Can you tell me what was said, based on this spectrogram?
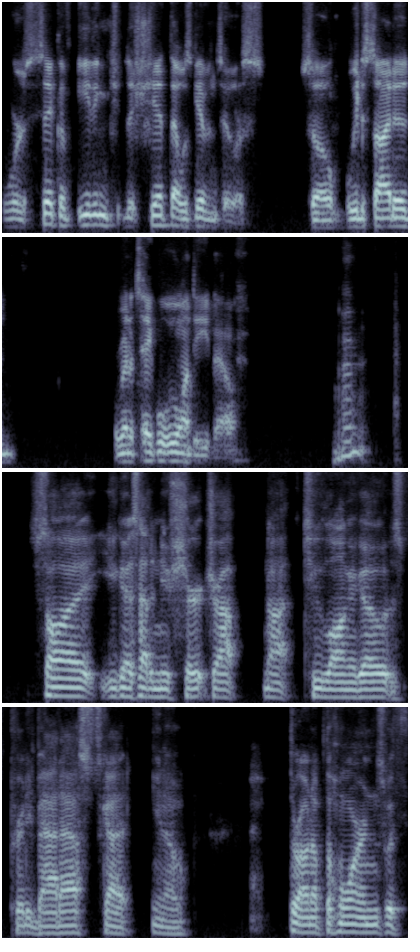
were sick of eating the shit that was given to us. So we decided we're going to take what we want to eat now. All right. Saw you guys had a new shirt drop not too long ago. It was pretty badass. It's got, you know, throwing up the horns with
